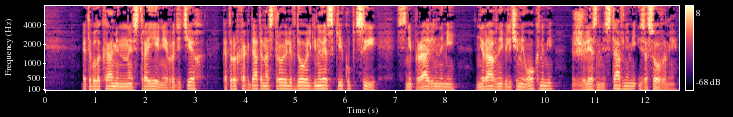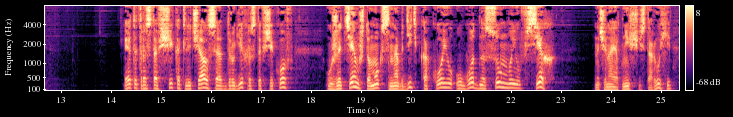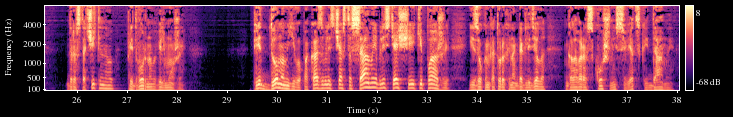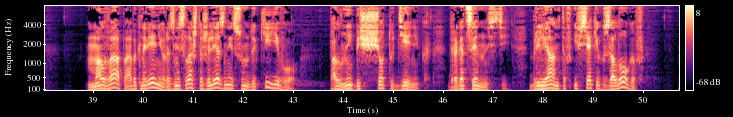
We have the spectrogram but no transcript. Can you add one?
Это было каменное строение, вроде тех, которых когда-то настроили вдоволь генуэзские купцы, с неправильными, неравной величины окнами, с железными ставнями и засовами. Этот ростовщик отличался от других ростовщиков уже тем, что мог снабдить какую угодно суммою всех, начиная от нищей старухи до расточительного придворного вельможи. Перед домом его показывались часто самые блестящие экипажи, из окон которых иногда глядела голова роскошной светской дамы. Молва по обыкновению разнесла, что железные сундуки его полны без счету денег, драгоценностей, бриллиантов и всяких залогов,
